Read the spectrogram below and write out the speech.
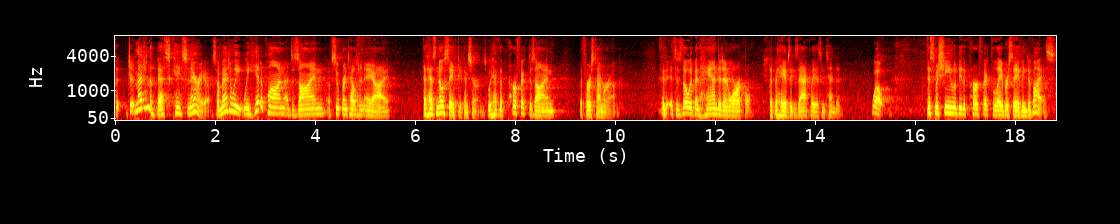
the, imagine the best case scenario. So imagine we, we hit upon a design of superintelligent AI that has no safety concerns. We have the perfect design the first time around. It, it's as though we've been handed an oracle that behaves exactly as intended. Well, this machine would be the perfect labor saving device.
